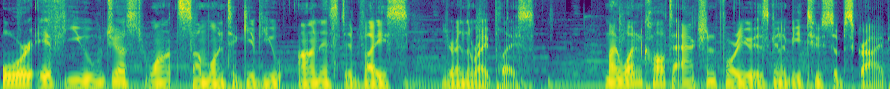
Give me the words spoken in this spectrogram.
or if you just want someone to give you honest advice, you're in the right place. My one call to action for you is going to be to subscribe.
